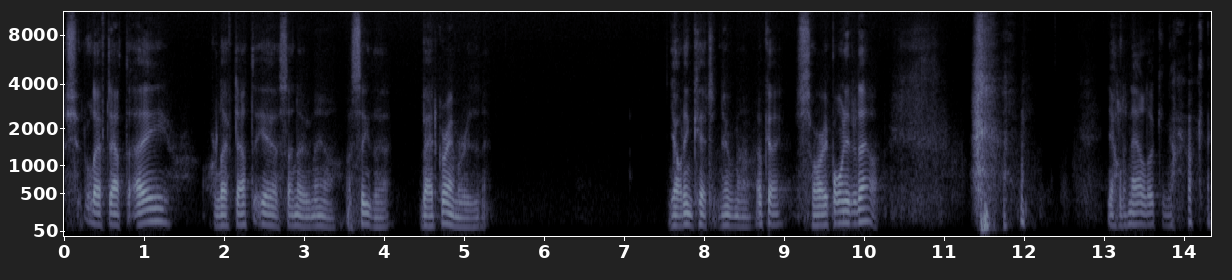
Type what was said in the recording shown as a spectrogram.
Should have left out the A or left out the S. I know now. I see that. Bad grammar, isn't it? Y'all didn't catch it. Never mind. Okay. Sorry I pointed it out. Y'all are now looking. okay.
